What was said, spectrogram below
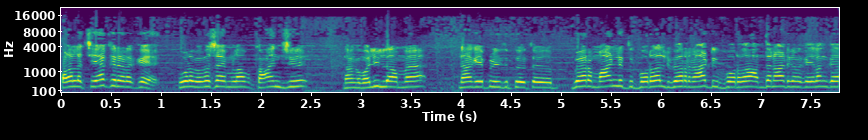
பல லட்சம் ஏக்கர் எனக்கு பூரா விவசாயம் இல்லாமல் காஞ்சு நாங்கள் வழி இல்லாமல் நாங்கள் எப்படி இது இப்போ வேறு மாநிலத்துக்கு போகிறதா இல்லை வேறு நாட்டுக்கு போறதா? அந்த நாட்டுக்கு இலங்கை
